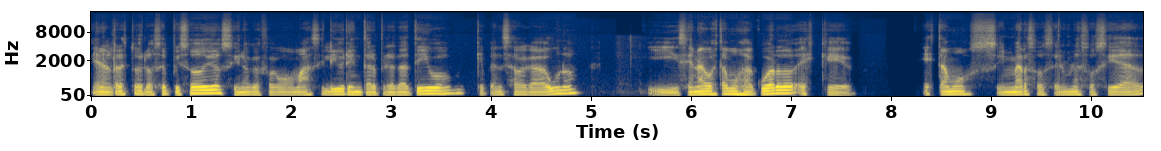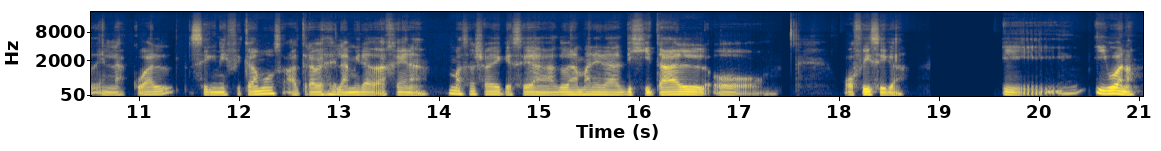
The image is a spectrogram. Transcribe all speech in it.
en el resto de los episodios, sino que fue como más libre interpretativo que pensaba cada uno. Y si en algo estamos de acuerdo es que estamos inmersos en una sociedad en la cual significamos a través de la mirada ajena, más allá de que sea de una manera digital o, física. Y, bueno,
